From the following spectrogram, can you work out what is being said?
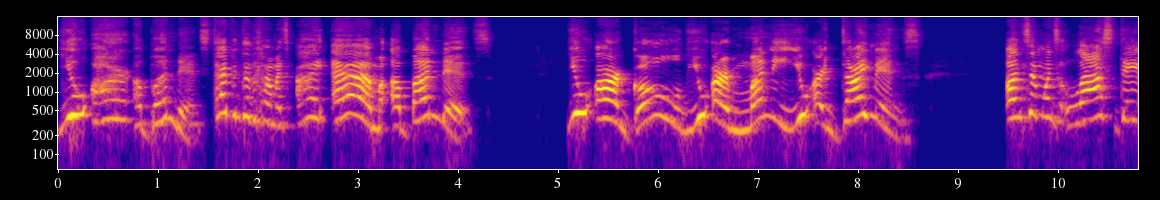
You are abundance. Type into the comments, I am abundance. You are gold. You are money. You are diamonds. On someone's last day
